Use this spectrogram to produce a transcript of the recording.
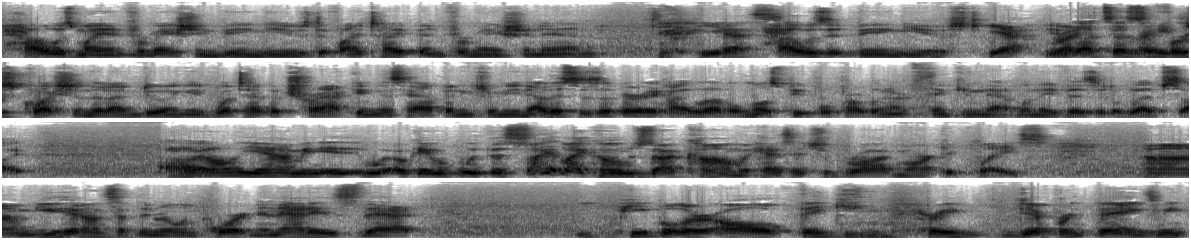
how is my information being used? If I type information in, yes, how is it being used? Yeah, you know, right, that's that's right. the first question that I'm doing. What type of tracking is happening to me? Now, this is a very high level. Most people probably aren't thinking that when they visit a website. Uh, well, yeah, I mean, it, okay, with a site like Homes.com, it has such a broad marketplace, um, you hit on something real important, and that is that people are all thinking very different things. I mean,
